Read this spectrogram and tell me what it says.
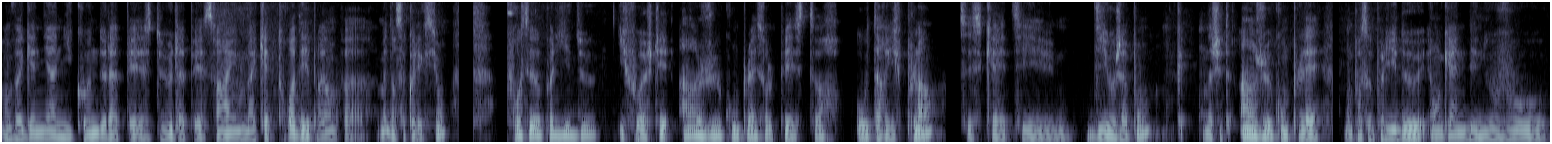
on va gagner un icône de la PS2, de la PS1, une maquette 3D par exemple à mettre dans sa collection. Pour accéder au palier 2, il faut acheter un jeu complet sur le PS Store au tarif plein. C'est ce qui a été dit au Japon. On achète un jeu complet, on passe au palier 2 et on gagne des nouveaux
